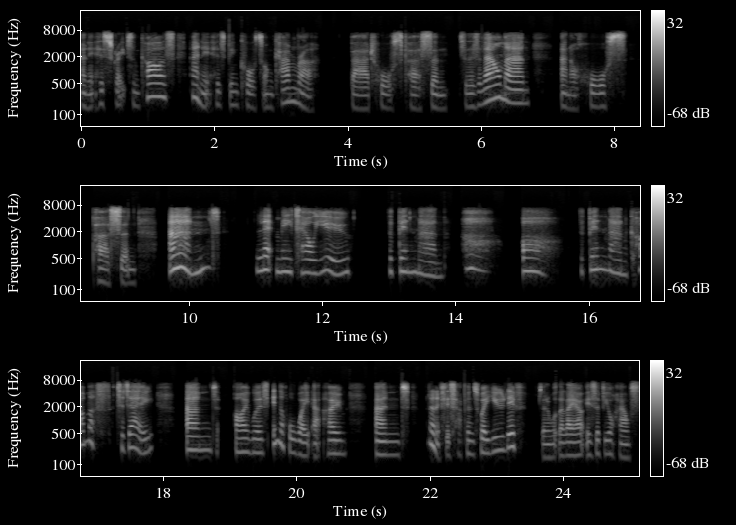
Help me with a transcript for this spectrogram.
and it has scraped some cars and it has been caught on camera. Bad horse person. So there's an owl man and a horse person. And let me tell you, the bin man. Oh, the bin man cometh today. And I was in the hallway at home and I don't know if this happens where you live. Don't know what the layout is of your house.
